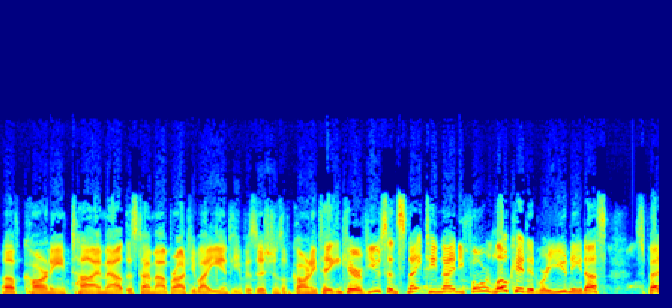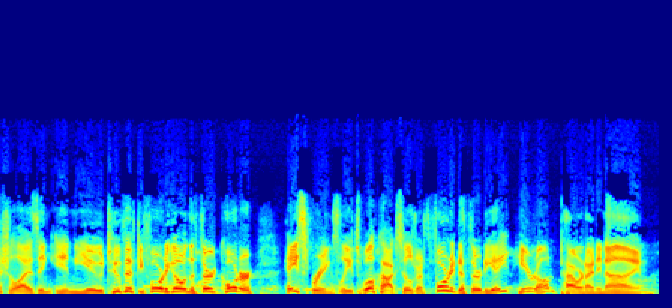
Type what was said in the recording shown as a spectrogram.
of Kearney timeout. This timeout brought to you by ENT Physicians of Kearney, taking care of you since 1994, located where you need us, specializing in you. 2:54 to go in the third quarter. Hay Springs leads Wilcox Hildreth 40 to 38 here on Power 99.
